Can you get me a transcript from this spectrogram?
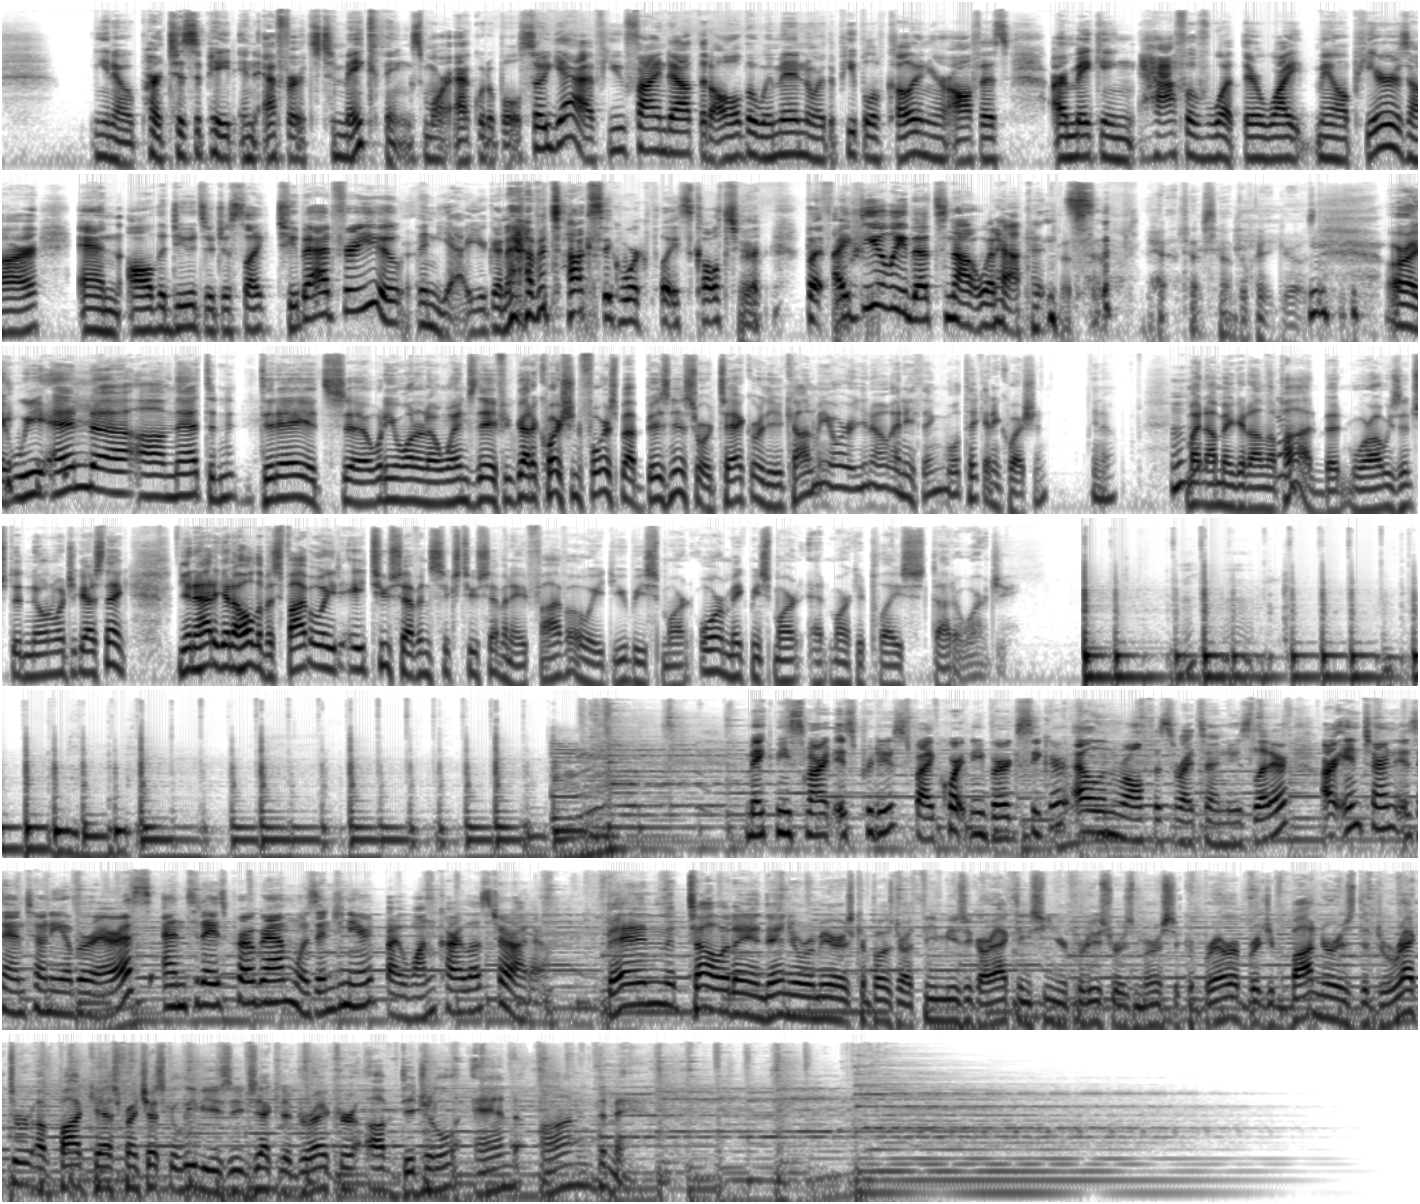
you know, participate in efforts to make things more equitable. So yeah, if you find out that all the women or the people of color in your office are making half of what their white male peers are and all the dudes are just like too bad for you, then yeah, you're going to have a toxic workplace culture. but ideally that's not what happens. Yeah, that's not the way it goes. All right, we end uh, on that today. It's uh, what do you want to know Wednesday? If you've got a question for us about business or tech or the economy or you know anything, we'll take any question. You know. Mm-hmm. Might not make it on the pod, but we're always interested in knowing what you guys think. You know how to get a hold of us 508 827 6278, 508 UB Smart, or make me smart at marketplace.org. Mm-hmm. Make Me Smart is produced by Courtney Bergsieker. Ellen Rolfes writes our newsletter. Our intern is Antonio Barreras, and today's program was engineered by Juan Carlos Torrado. Ben Tolliday and Daniel Ramirez composed our theme music. Our acting senior producer is Marissa Cabrera. Bridget Bodnar is the director of podcast. Francesca Levy is the executive director of digital and on demand.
